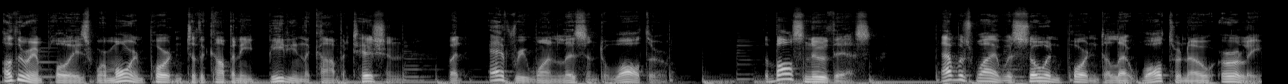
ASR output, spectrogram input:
Other employees were more important to the company beating the competition, but everyone listened to Walter. The boss knew this, that was why it was so important to let Walter know early.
